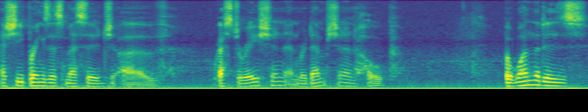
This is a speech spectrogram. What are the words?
as she brings this message of restoration and redemption and hope, but one that is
